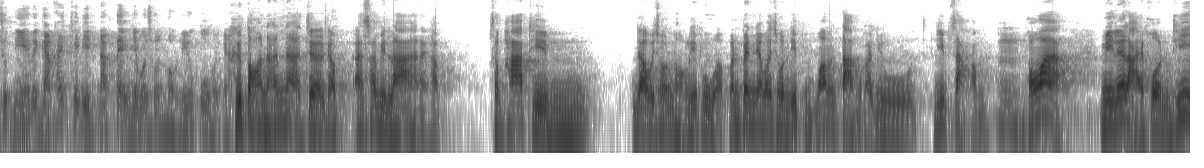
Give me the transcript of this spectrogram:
ชุดนี้เป็นการให้เครดิตนักเตะเยาวชนของลิเวอร์พูลเหมือนกัน คือตอนนั้นน่ะเจอกับแอสตันวิลล่านะครับ สภาพทีมเยาวชนของลิเวอร์พูลอะมันเป็นเยาวชนที่ผมว่ามันต่ำกว่ายูยี่สามอืม เพราะว่ามีหลาย ๆ คนที่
